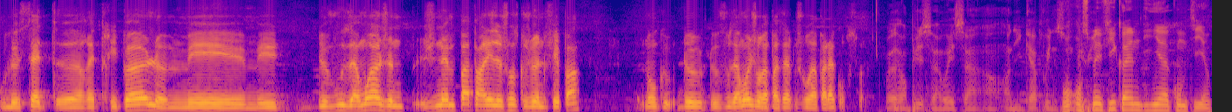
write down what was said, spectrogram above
ou le 7 euh, Red Triple, mais, mais de vous à moi, je, n'aime pas parler de choses que je ne fais pas. Donc, de, de vous à moi, je n'aurais pas, j'aurais pas la course. Ouais, en plus, euh, oui, c'est un handicap une On, on se méfie quand même d'Igna Conti. hein.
